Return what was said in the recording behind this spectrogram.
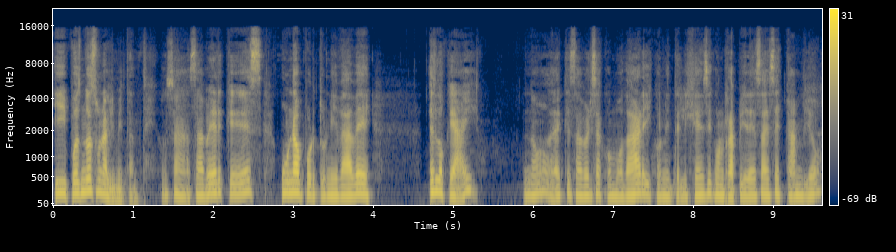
y pues no es una limitante. O sea, saber que es una oportunidad de, es lo que hay. ¿No? Hay que saberse acomodar y con inteligencia y con rapidez a ese cambio.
